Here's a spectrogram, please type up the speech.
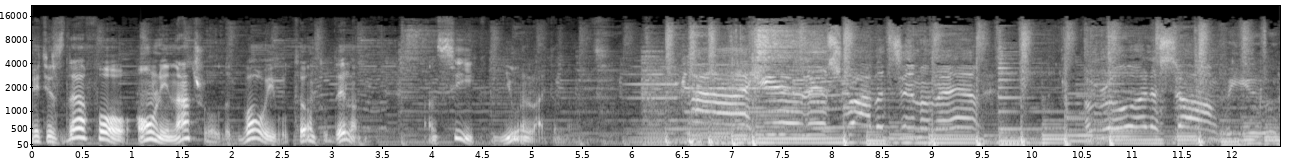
It is therefore only natural that Bowie will turn to Dylan and seek new enlightenment. I hear this Robert Zimmerman wrote a song for you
